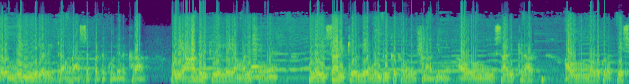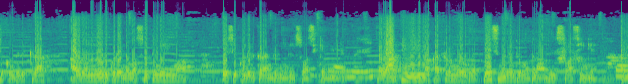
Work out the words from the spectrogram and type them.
ஒரு மேன்மையில வைக்க அவர் ஆசைப்பட்டுக் கொண்டிருக்கிறார். உன்னை ஆதரிக்கவில்லையா மனுஷங்க? உன்னை விசாரிக்கவில்லையா? ஒன்றுக்கு கவலைப்படாதீங்க. அவர் உன்னை விசாரிக்கிறார். அவர் உன்னோடு கூட பேசிக்கொண்டிருக்கிறார். அவர் உன்னோடு கூட இந்த வசனத்தின் மூலியமா பேசிக் கொண்டிருக்கிறார் என்று நீங்கள் சுவாசிக்க வேண்டும். இந்த வார்த்தை மூலியமா கற்று உன்னோடு கூட பேசினது என்று முதலாவது சுவாசிங்க அது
